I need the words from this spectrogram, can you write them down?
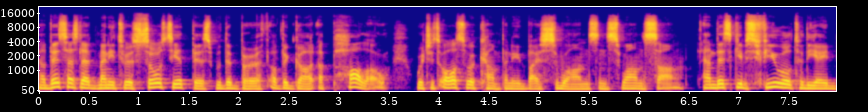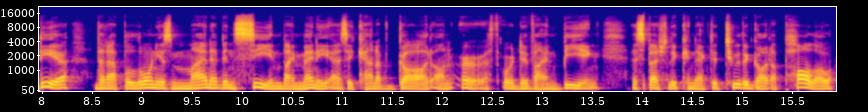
Now, this has led many to associate this with the birth of the god Apollo, which is also accompanied by swans and swan song. And this gives fuel to the idea that Apollonius might have been seen by many as a kind of god on earth or divine being, especially connected to the god Apollo,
